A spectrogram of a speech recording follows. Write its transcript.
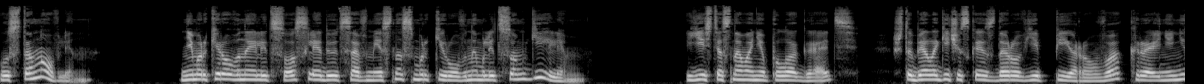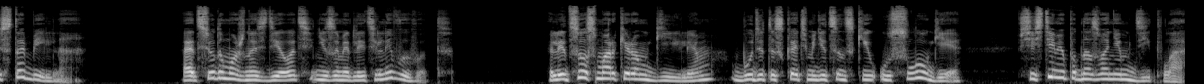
установлен. Немаркированное лицо следует совместно с маркированным лицом Гилем. Есть основания полагать, что биологическое здоровье первого крайне нестабильно. Отсюда можно сделать незамедлительный вывод. Лицо с маркером Гилем будет искать медицинские услуги в системе под названием Дитла.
